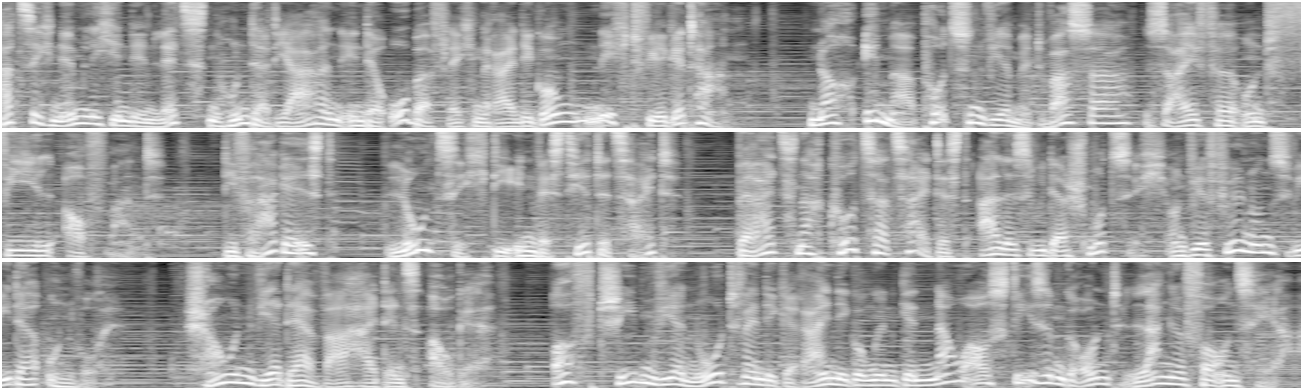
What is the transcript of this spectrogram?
hat sich nämlich in den letzten 100 Jahren in der Oberflächenreinigung nicht viel getan. Noch immer putzen wir mit Wasser, Seife und viel Aufwand. Die Frage ist, lohnt sich die investierte Zeit? Bereits nach kurzer Zeit ist alles wieder schmutzig und wir fühlen uns wieder unwohl. Schauen wir der Wahrheit ins Auge. Oft schieben wir notwendige Reinigungen genau aus diesem Grund lange vor uns her.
